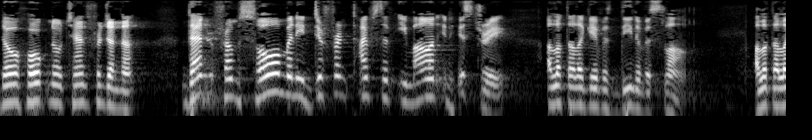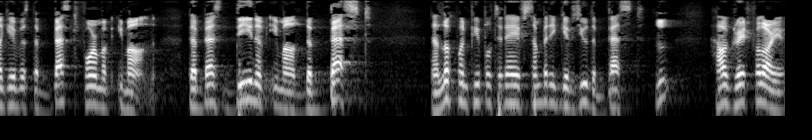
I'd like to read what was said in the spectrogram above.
no hope, no chance for Jannah. Then from so many different types of Iman in history, Allah Ta'ala gave us Deen of Islam. Allah Ta'ala gave us the best form of Iman the best deen of iman, the best. Now look when people today, if somebody gives you the best, hmm, how grateful are you?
